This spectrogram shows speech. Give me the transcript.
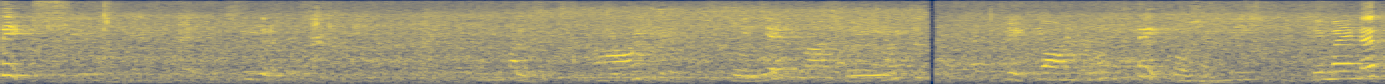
six remainder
